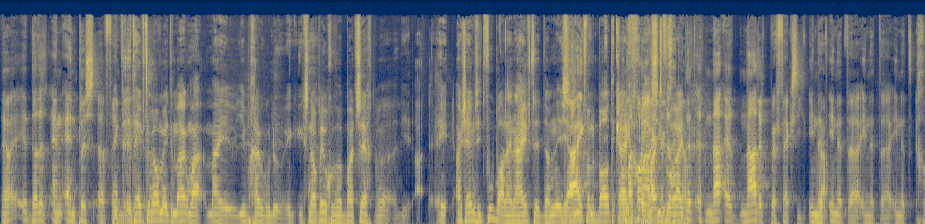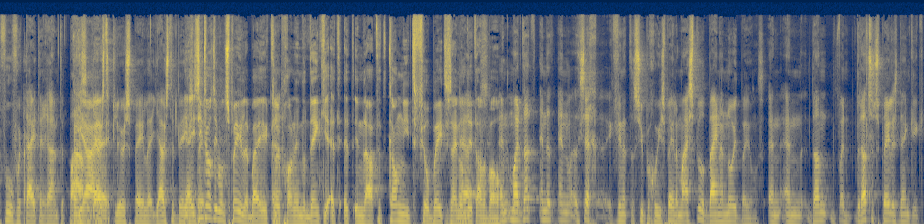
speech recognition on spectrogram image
Ja, dat is, en, en plus eh Het, Frenkie... het heeft er wel mee te maken, maar, maar je, je begrijpt wat ik bedoel. Ik, ik snap heel goed wat Bart zegt. Maar eh, Als je hem ziet voetballen en hij heeft het, dan is Ja, hij niet ik- van de bal te maar krijgen. gewoon, hij het, vooruit. het, het, na, het nadert perfectie in het, Ja. in, het, eh, in, het, in het gevoel voor tijd en ruimte. Pasen, Ja, juiste ja. kleur spelen, juiste been Ja, je ziet wat iemand spelen bij je club Ja. gewoon... en dan denk je, het, het, inderdaad, het kan niet veel beter zijn dan Ja, dit aan de bal. En, maar dat, en, dat, en wat ik zeg, ik vind het een supergoeie speler, maar hij speelt bijna nooit bij ons. En, en dan, bij dat soort spelers denk ik,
